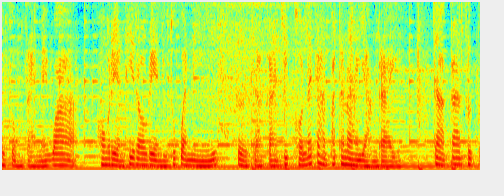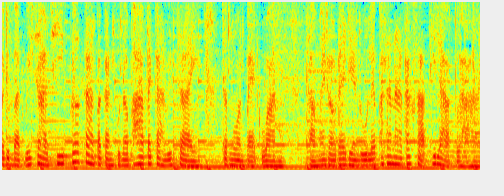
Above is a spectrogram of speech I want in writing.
ยสงสัยไหมว่า ห้องเรียนที่เราเรียนอยู่ทุกวันนี้ เกิดจากการคิดค้นและการพัฒนาอย่างไร จากการฝึกปฏิบัติวิชาชีพเพื่อการประกันคุณภาพและการวิจัยจำนวน 8 วันทำให้เราได้เรียนรู้และพัฒนาทักษะที่หลากหลาย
